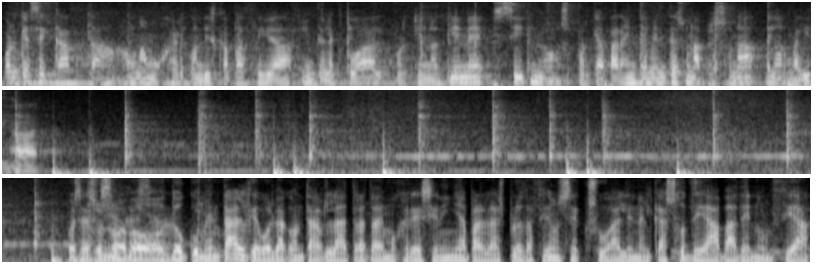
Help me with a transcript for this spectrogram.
¿Por qué se capta a una mujer con discapacidad intelectual? Porque no tiene signos, porque aparentemente es una persona normalizada. Pues es un nuevo documental que vuelve a contar la trata de mujeres y niñas para la explotación sexual. En el caso de ABA denuncia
